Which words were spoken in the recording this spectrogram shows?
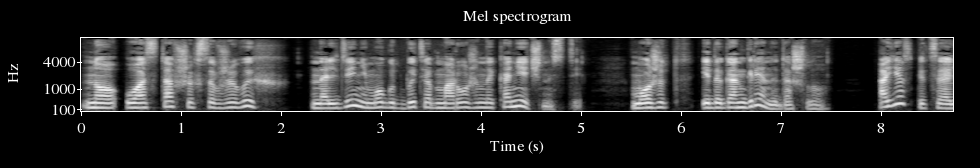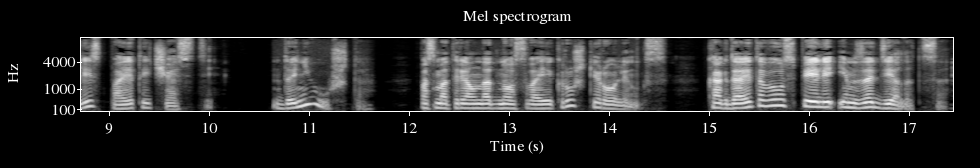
Но у оставшихся в живых на льдине могут быть обморожены конечности. Может, и до гангрены дошло. А я специалист по этой части. Да неужто? Посмотрел на дно своей кружки Роллингс. Когда это вы успели им заделаться?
